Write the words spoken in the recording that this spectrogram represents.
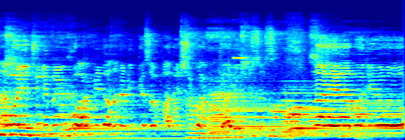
아버지 주님을 구합니다. 하나님께서 받으시고 함께 하여 주소서. 나의 아버지요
